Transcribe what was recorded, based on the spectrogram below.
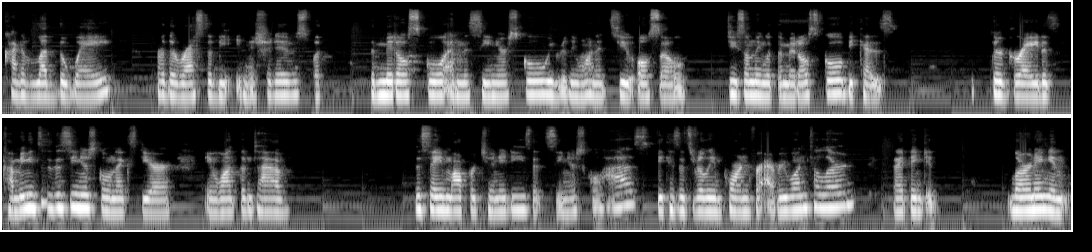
kind of led the way for the rest of the initiatives with the middle school and the senior school. We really wanted to also do something with the middle school because their grade is coming into the senior school next year. We want them to have the same opportunities that senior school has because it's really important for everyone to learn. And I think it, learning and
